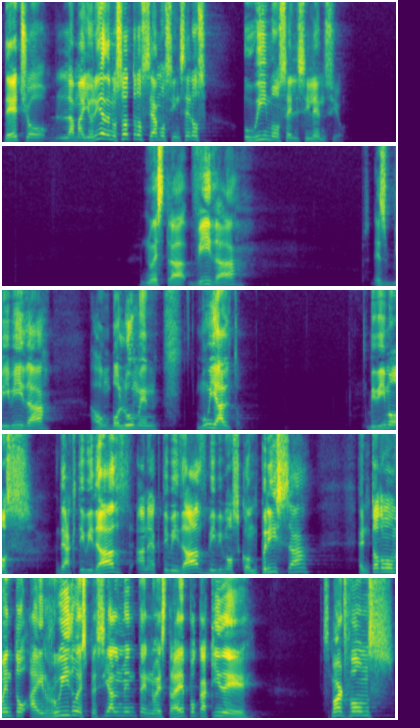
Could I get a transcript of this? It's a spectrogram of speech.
De hecho, la mayoría de nosotros, seamos sinceros, huimos el silencio. Nuestra vida es vivida a un volumen muy alto. Vivimos de actividad en actividad, vivimos con prisa. En todo momento hay ruido, especialmente en nuestra época aquí de smartphones.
